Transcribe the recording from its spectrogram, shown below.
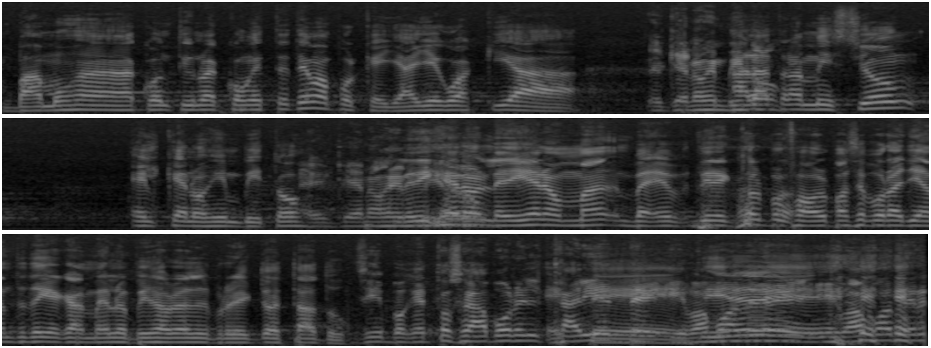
vamos a continuar con este tema porque ya llegó aquí a, El que nos a invitó. la transmisión el que nos invitó. El que nos Le invitó. dijeron, le dijeron, "Man, ve- director, por favor, pase por allí antes de que Carmelo empiece a hablar del proyecto de estatus. Sí, porque esto se va a poner Este, caliente y vamos a tener, y vamos a tener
